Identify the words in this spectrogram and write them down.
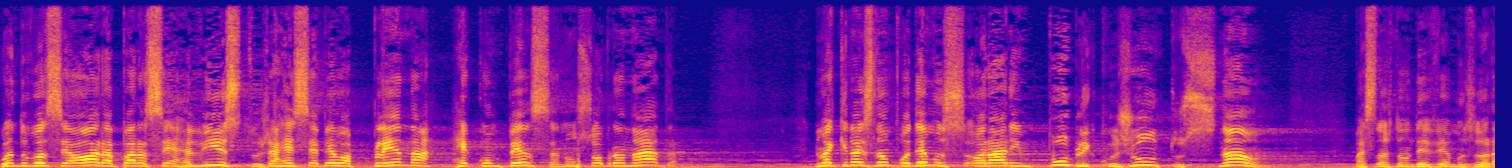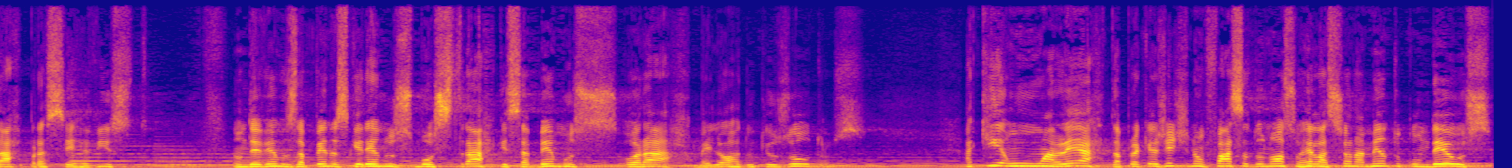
Quando você ora para ser visto, já recebeu a plena recompensa, não sobrou nada. Não é que nós não podemos orar em público juntos, não, mas nós não devemos orar para ser visto. Não devemos apenas querer nos mostrar que sabemos orar melhor do que os outros. Aqui é um alerta para que a gente não faça do nosso relacionamento com Deus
